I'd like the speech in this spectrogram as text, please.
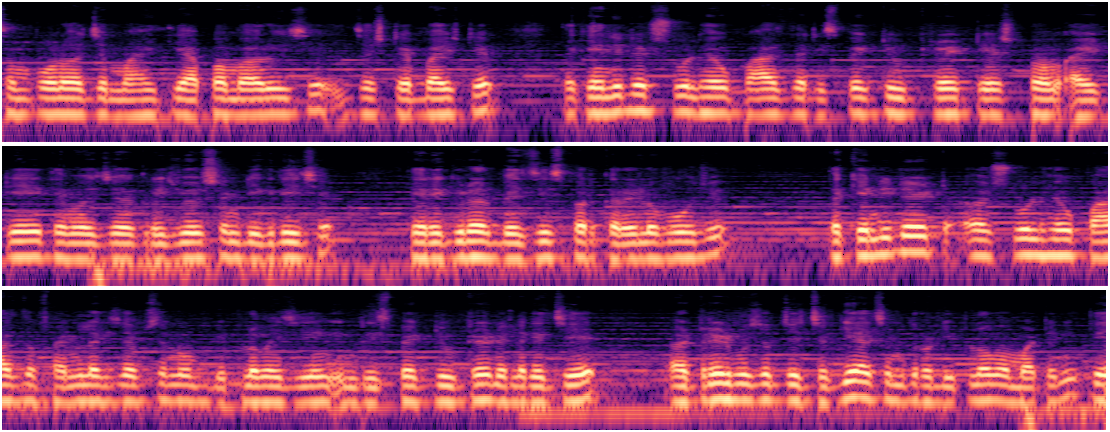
સંપૂર્ણ જે માહિતી આપવામાં આવી છે, જે step by step the candidate will have pass the respective trade test from ITI તેમજ ગ્રેજ્યુએશન ડિગ્રી છે, તે રેગ્યુલર બેઝિસ પર કરેલો હોવો જોઈએ. The candidate should have pass the final examination of diploma engineering in respective trade એટલે કે જે ટ્રેડ મુજબ જે જગ્યા છે મિત્રો ડિપ્લોમા માટેની, તે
